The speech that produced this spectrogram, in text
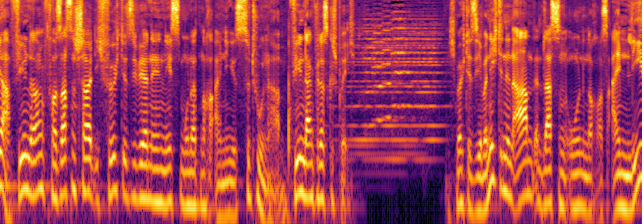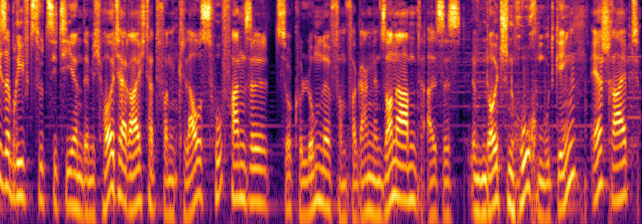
Ja, vielen Dank, Frau Sassenscheid. Ich fürchte, Sie werden in den nächsten Monaten noch einiges zu tun haben. Vielen Dank für das Gespräch. Ich möchte Sie aber nicht in den Abend entlassen, ohne noch aus einem Leserbrief zu zitieren, der mich heute erreicht hat von Klaus Hofhansel zur Kolumne vom vergangenen Sonnabend, als es um deutschen Hochmut ging. Er schreibt,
